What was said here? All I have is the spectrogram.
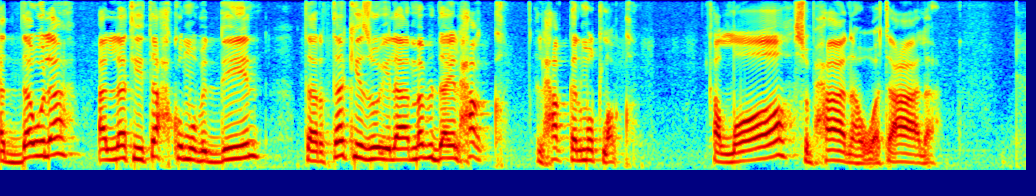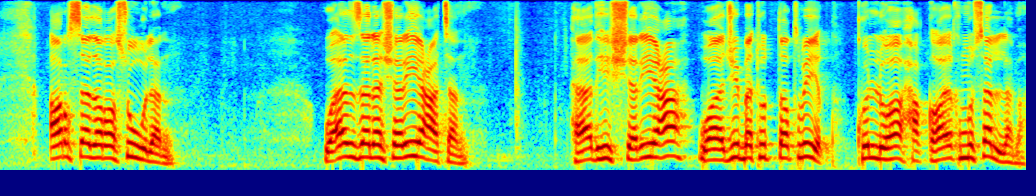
الدولة التي تحكم بالدين ترتكز إلى مبدأ الحق الحق المطلق. الله سبحانه وتعالى. أرسل رسولا وأنزل شريعة. هذه الشريعة واجبة التطبيق كلها حقائق مسلمة.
